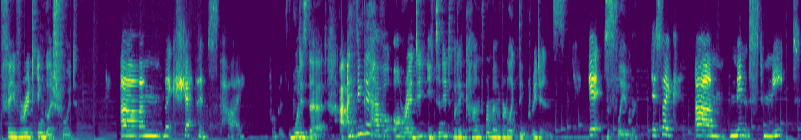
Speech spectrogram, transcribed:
favorite English food? um, like shepherd's pie, probably. What is that? I, I think I have already eaten it, but I can't remember like the ingredients, It's the flavor. it's like um minced meat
